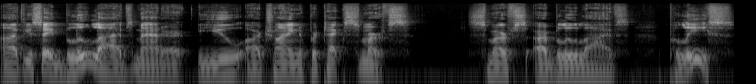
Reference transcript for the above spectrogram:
Uh, if you say blue lives matter, you are trying to protect Smurfs. Smurfs are blue lives. Police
